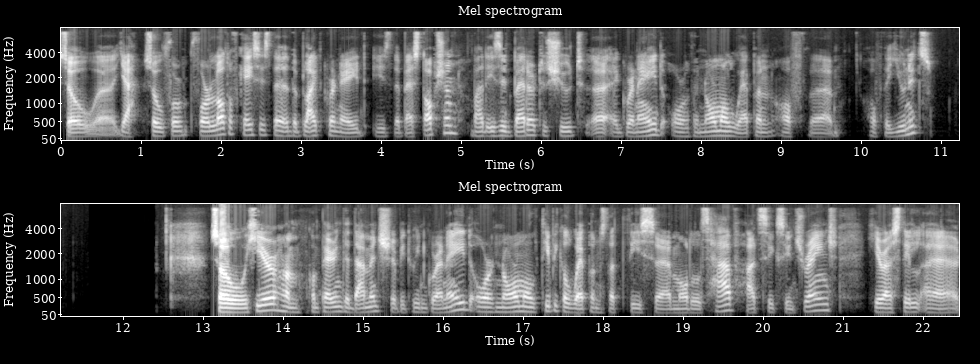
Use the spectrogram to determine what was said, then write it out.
So uh, yeah, so for, for a lot of cases, the, the blight grenade is the best option, but is it better to shoot uh, a grenade or the normal weapon of the, of the units? So here I'm comparing the damage between grenade or normal typical weapons that these uh, models have at 6 inch range. Here I'm still uh,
